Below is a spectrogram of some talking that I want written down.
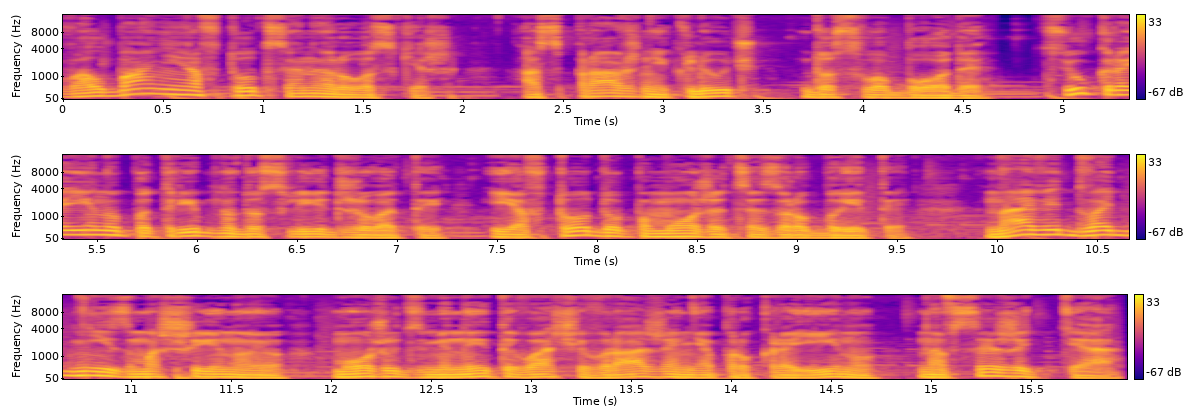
В Албанії авто це не розкіш, а справжній ключ до свободи. Цю країну потрібно досліджувати, і авто допоможе це зробити. Навіть два дні з машиною можуть змінити ваші враження про країну на все життя.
